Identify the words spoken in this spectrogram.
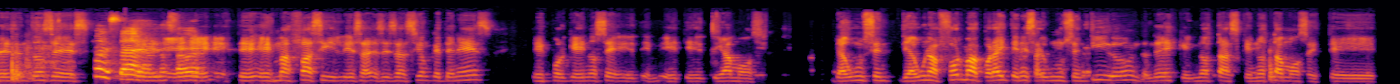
Entonces, eh, eh, este, es más fácil esa, sensación que tenés, es porque, no sé, eh, digamos, de, algún, de alguna forma por ahí tenés algún sentido, ¿entendés? Que no, estás, que no estamos, este,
